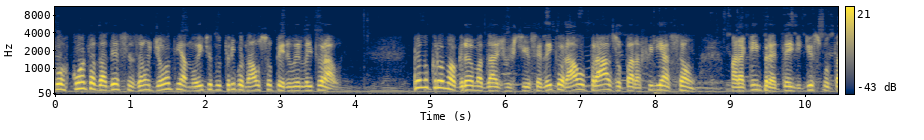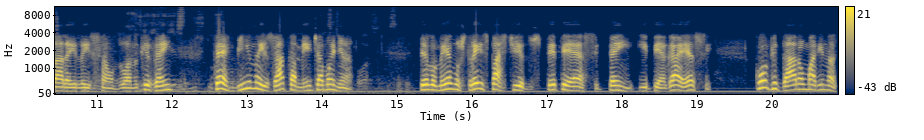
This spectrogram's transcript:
por conta da decisão de ontem à noite do Tribunal Superior Eleitoral. Pelo cronograma da Justiça Eleitoral, o prazo para filiação para quem pretende disputar a eleição do ano que vem termina exatamente amanhã. Pelo menos três partidos, PPS, PEN e PHS, convidaram Marina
